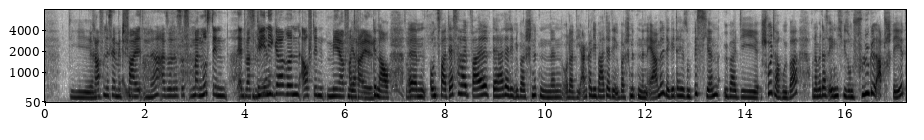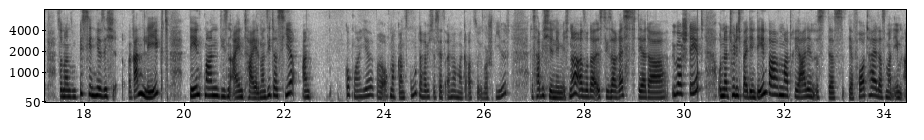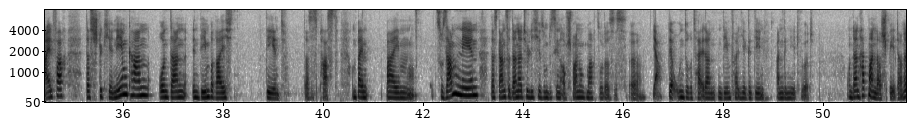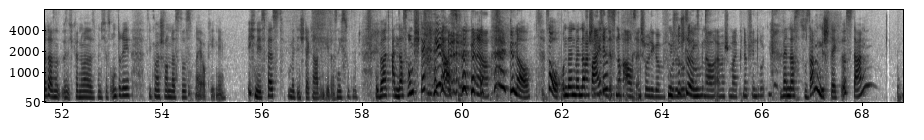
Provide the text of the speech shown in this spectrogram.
Die Raffen ist ja mit Falten, ne? Also das ist, man muss den etwas Den- wenigeren auf den mehr verteilen. genau. Ähm, und zwar deshalb, weil der hat ja den überschnittenen, oder die Ankerliebe hat ja den überschnittenen Ärmel. Der geht ja hier so ein bisschen über die Schulter rüber. Und damit das eben nicht wie so ein Flügel absteht, sondern so ein bisschen hier sich ranlegt, dehnt man diesen einen Teil. Man sieht das hier an. Guck mal hier, war auch noch ganz gut. Da habe ich das jetzt einfach mal gerade so überspielt. Das habe ich hier nämlich. Ne? Also da ist dieser Rest, der da übersteht. Und natürlich bei den dehnbaren Materialien ist das der Vorteil, dass man eben einfach das Stück hier nehmen kann und dann in dem Bereich dehnt, dass es passt. Und beim, beim Zusammennähen das Ganze dann natürlich hier so ein bisschen auf Spannung macht, sodass es äh, ja, der untere Teil dann in dem Fall hier gedehnt, angenäht wird. Und dann hat man das später. Ne? Das, ich mal- wenn ich das umdrehe, sieht man schon, dass das, naja, okay, nee. Ich nähe es fest, mit den Stecknadeln geht das nicht so gut. Wenn man es andersrum steckt, geht das. Genau. genau. So, und dann, wenn das beides, ist noch aus. Entschuldige, bevor Nicht du so loslegst. schlimm. Genau, einmal schon mal Knöpfchen drücken. wenn das zusammengesteckt ist, dann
